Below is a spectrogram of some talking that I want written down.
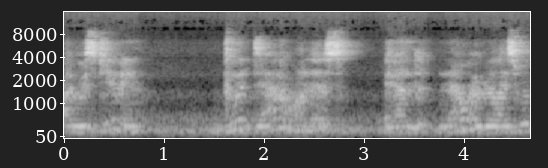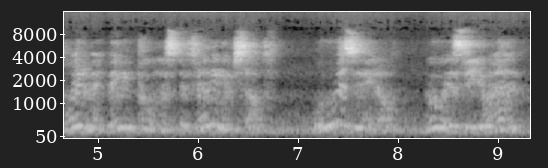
I was given good data on this, and now I realize, well, wait a minute. Maybe Putin was defending himself. Who is NATO? Who is the UN?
